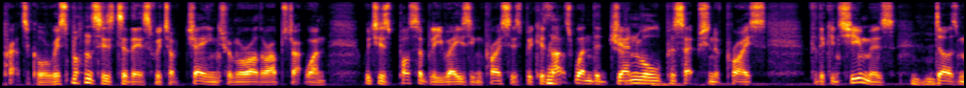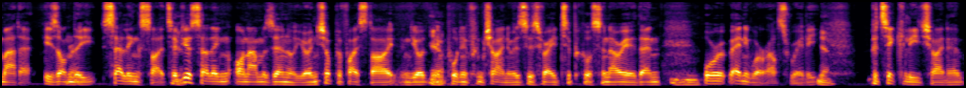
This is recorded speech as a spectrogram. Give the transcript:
practical responses to this, which I've changed from a rather abstract one, which is possibly raising prices because right. that's when the general perception of price for the consumers mm-hmm. does matter, is on right. the selling side. So yeah. if you're selling on Amazon or you're in Shopify site and you're yeah. importing from China, is this very typical scenario then, mm-hmm. or anywhere else really. Yeah particularly China,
